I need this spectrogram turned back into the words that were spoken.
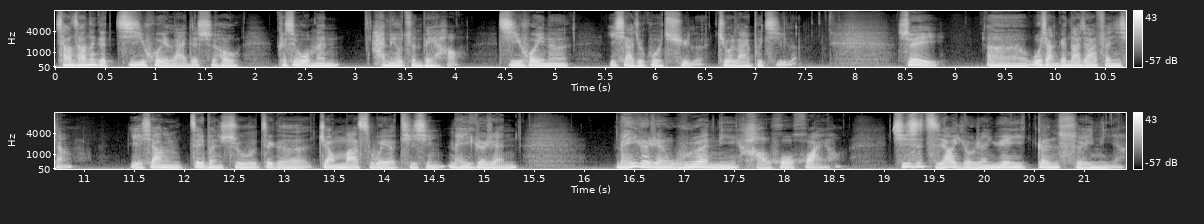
常常那个机会来的时候，可是我们还没有准备好机会呢。一下就过去了，就来不及了。所以，呃，我想跟大家分享，也像这本书这个 John Maswell 提醒每一个人，每一个人无论你好或坏哈，其实只要有人愿意跟随你啊，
